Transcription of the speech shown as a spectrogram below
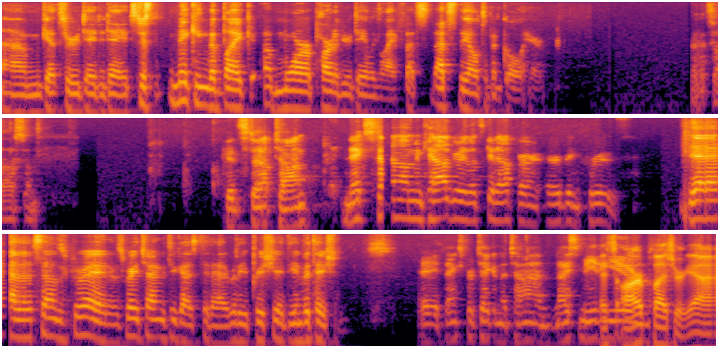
um, get through day to day. It's just making the bike a more part of your daily life. That's that's the ultimate goal here. That's awesome. Good stuff, Tom. Next time I'm in Calgary, let's get out for an urban cruise. Yeah, that sounds great. It was great chatting with you guys today. I really appreciate the invitation. Hey, thanks for taking the time. Nice meeting it's you. It's our pleasure. Yeah,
